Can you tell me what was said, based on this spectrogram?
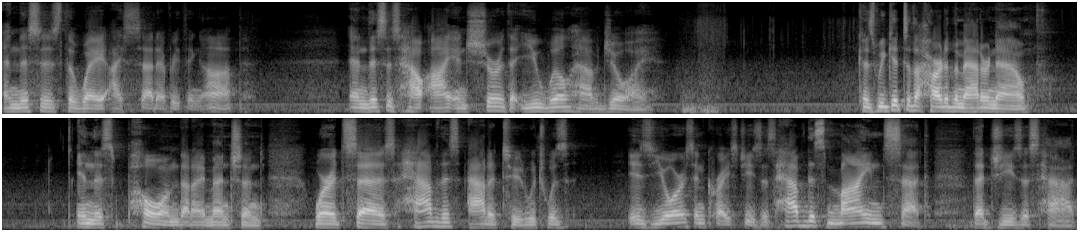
and this is the way I set everything up, and this is how I ensure that you will have joy. Because we get to the heart of the matter now in this poem that I mentioned, where it says, Have this attitude, which was, is yours in Christ Jesus. Have this mindset that Jesus had,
